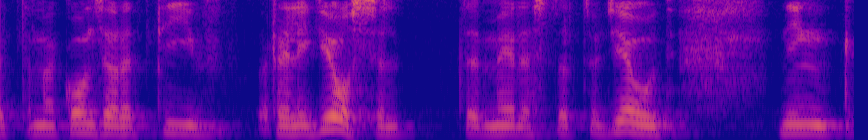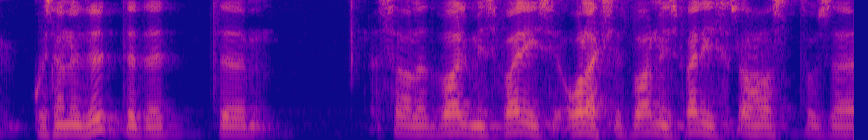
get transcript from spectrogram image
ütleme, konservatiivreligioosselt meelestatud jõud. ning kui sa nüüd ütled, et sa oled valmis välis, oleksid valmis välisrahastuse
